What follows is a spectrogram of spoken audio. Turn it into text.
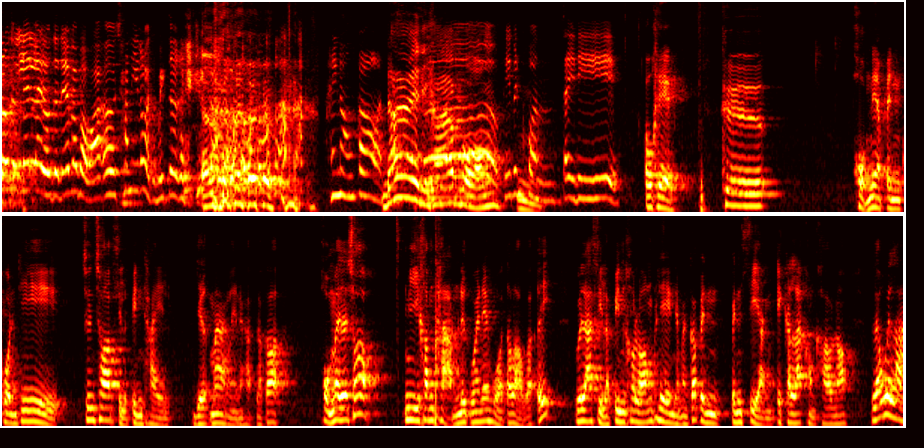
เราจะเล่นอะไรเราจะได้แบบว่าเออชาตินี้เราอาจจะไม่เจอกันอีกเออให้น้องก่อนได้ดิครับผม เออพี่เป็นคนใจดี โอเค คือผมเนี่ยเป็นคนที่ชื่นชอบศิลปินไทยเยอะมากเลยนะครับ แล้วก็ผมอาจจะชอบมีคำถามนึกไว้ในหัวตลอดว่า เอ้ย เวลาศิลปินเขาร้องเพลงเนี่ยมันก็เป็นเป็นเสียงเอกลักษณ์ของเขาเนาะ แล้วเวลา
